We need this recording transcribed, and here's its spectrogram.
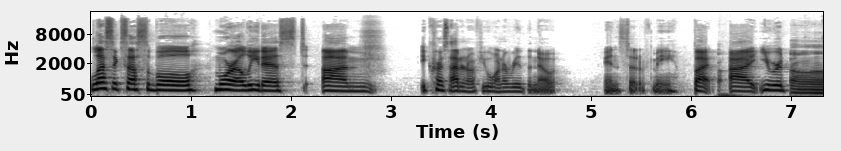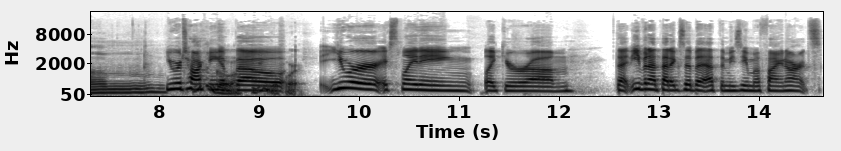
less accessible, more elitist. Um, Chris, I don't know if you want to read the note instead of me, but uh, you were Um, you were talking you about you were explaining like your um that even at that exhibit at the Museum of Fine Arts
